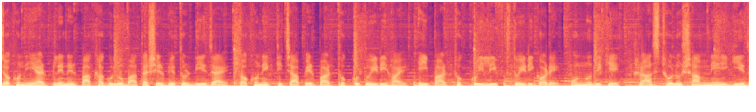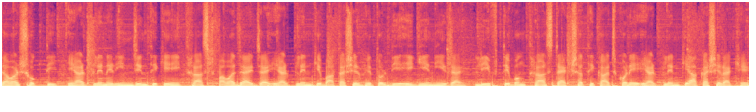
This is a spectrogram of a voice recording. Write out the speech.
যখন এয়ারপ্লেনের পাখাগুলো বাতাসের ভেতর দিয়ে যায়, তখন একটি চাপের পার্থক্য তৈরি হয়। এই পার্থক্যই লিফট তৈরি করে। অন্যদিকে, থ্রাস্ট হলো সামনে এগিয়ে যাওয়ার শক্তি। এয়ারপ্লেনের ইঞ্জিন থেকে এই থ্রাস্ট পাওয়া যায় যা এয়ারপ্লেনকে বাতাসের ভেতর দিয়ে এগিয়ে নিয়ে যায়। লিফট এবং থ্রাস্ট একসাথে কাজ করে এয়ারপ্লেনকে আকাশে রাখে।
